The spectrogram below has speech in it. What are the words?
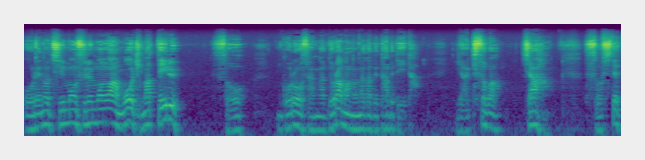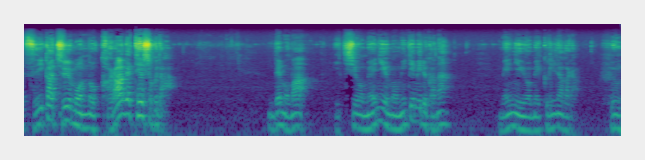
俺の注文するものはもう決まっている。そう、五郎さんがドラマの中で食べていた。焼きそば、チャーハン、そして追加注文の唐揚げ定食だ。でもまあ、一応メニューも見てみるかな。メニューをめくりながら、ふんふん、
